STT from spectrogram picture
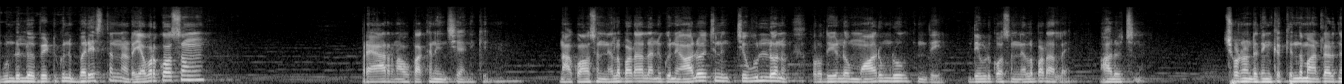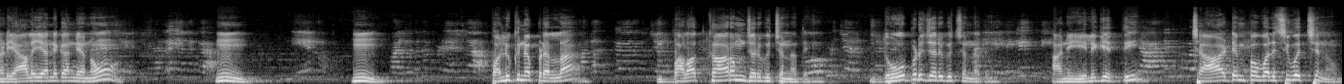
గుండెల్లో పెట్టుకుని భరిస్తున్నాడు. ఎవరి కోసం? ప్రేరణ ఒక పక్క నుంచి ఆయనకి. నా కోసం నిలబడాలనుకునే ఆలోచన చెవుల్లోనూ హృదయంలో మారుమ్రోగుతుంది దేవుడి కోసం నిలబడాలి ఆలోచన. చూడండి అది ఇంకా కింద మాట్లాడుతున్నాడు. ఆలయాన్ని కానీ నేను పలుకునప్పుడల్లా బలాత్కారం జరుగుచున్నది. దోపుడు జరుగుచున్నది. అని ఎలుగెత్తి చాటింపవలసి వచ్చెను.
